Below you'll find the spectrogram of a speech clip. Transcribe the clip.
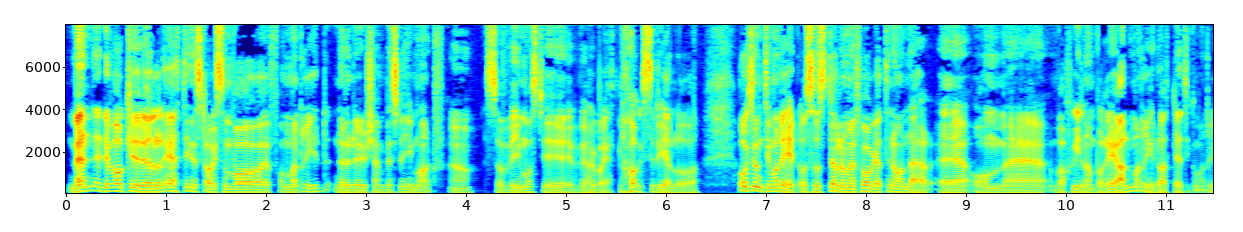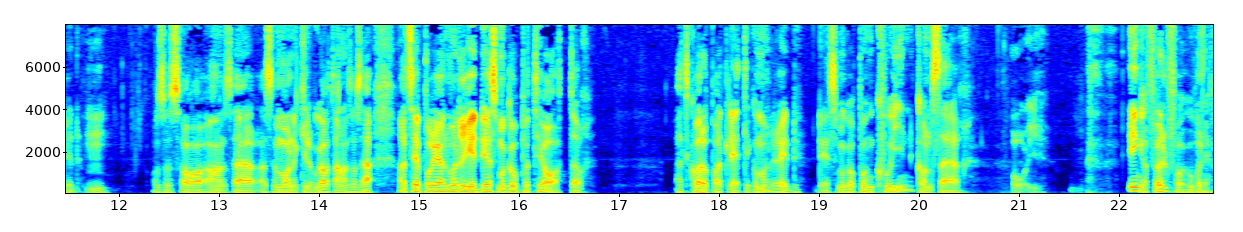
Men det var kul, ett inslag som var från Madrid, nu är det Champions League-match. Ja. Så vi måste ju, vi har ju bara ett lag så det gäller att åka till Madrid. Och så ställde de en fråga till någon där eh, om eh, vad skillnaden på Real Madrid och Atletico Madrid. Mm. Och så sa han så här, alltså en vanlig kille på gatan, han sa så här, att se på Real Madrid, det är som att gå på teater. Att kolla på Atletico Madrid, det är som att gå på en Queen-konsert. Oj. Inga följdfrågor på det.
